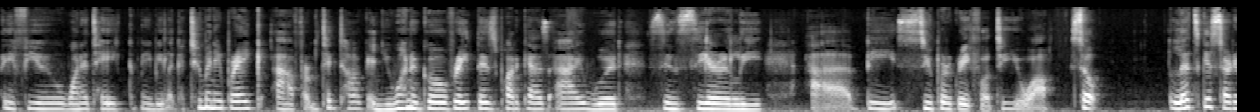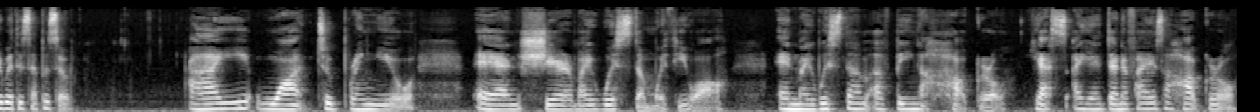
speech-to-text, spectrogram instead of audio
if you want to take maybe like a two minute break uh, from TikTok and you want to go rate this podcast, I would sincerely uh, be super grateful to you all. So let's get started with this episode. I want to bring you and share my wisdom with you all and my wisdom of being a hot girl. Yes, I identify as a hot girl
